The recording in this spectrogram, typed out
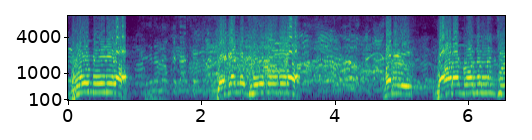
Blue media Jagan blue media మరి వారం రోజుల నుంచి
